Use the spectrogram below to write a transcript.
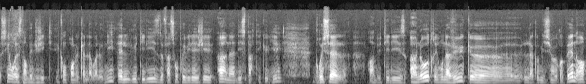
si on reste en Belgique et qu'on prend le cas de la Wallonie, elle utilise de façon privilégiée un indice particulier. Bruxelles en utilise un autre et on a vu que la Commission européenne en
